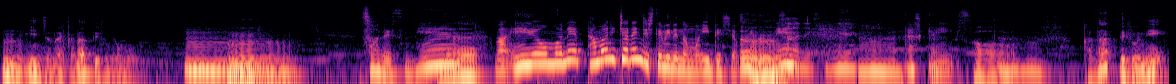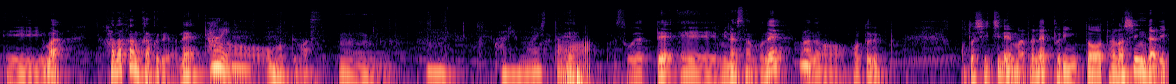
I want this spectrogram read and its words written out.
うんいいんじゃないかなっていうふうに思う。うん。うん。そうですね。ね。まあ栄養もねたまにチャレンジしてみるのもいいでしょうけどうんうん。ね。そうですね。うん確かに。そう、うんうん。かなっていうふうに、えーまあ肌感覚ではね、はい。あの思ってます。うん。わかりました、ね、そうやって、えー皆さんもね、あの本当に今年1年またねプリントを楽しんだり、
